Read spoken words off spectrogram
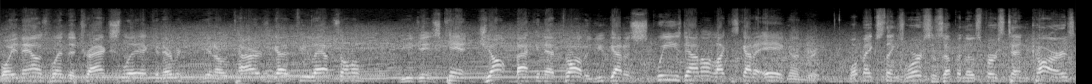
Boy, now is when the track's slick and every, you know, tires have got a few laps on them. You just can't jump back in that throttle. You've got to squeeze down on it like it's got an egg under it. What makes things worse is up in those first 10 cars,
